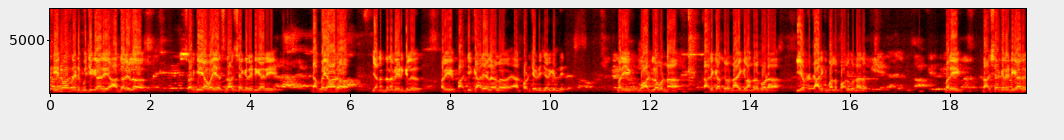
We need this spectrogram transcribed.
శ్రీనివాసరెడ్డి బుజ్జి గారి ఆధ్వర్యంలో స్వర్గీయ వైఎస్ రాజశేఖర రెడ్డి గారి డెబ్బై ఆరో జన్మదిన వేడుకలు మరి పార్టీ కార్యాలయంలో ఏర్పాటు చేయడం జరిగింది. మరి వార్డులో ఉన్న కార్యకర్తలు నాయకులు అందరూ కూడా ఈ యొక్క కార్యక్రమాల్లో పాల్గొన్నారు. మరి రాజశేఖర రెడ్డి గారు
